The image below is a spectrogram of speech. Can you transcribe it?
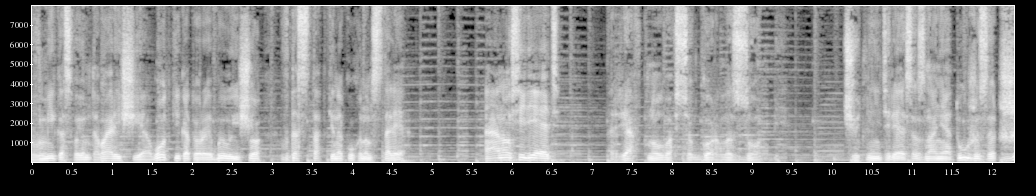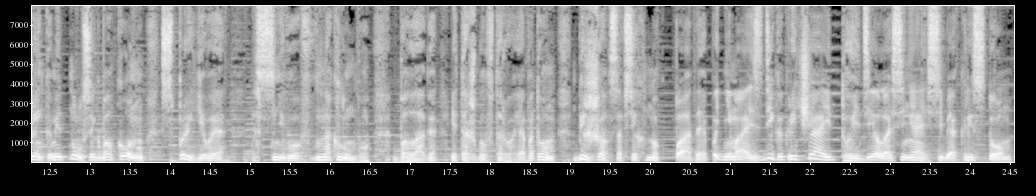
вмиг о своем товарище и о водке, которая было еще в достатке на кухонном столе. «А ну сидеть!» — рявкнул во все горло зомби. Чуть ли не теряя сознание от ужаса, Женька метнулся к балкону, спрыгивая с него на клумбу. Благо, этаж был второй, а потом бежал со всех ног, падая, поднимаясь, дико крича и то и дело осеняя себя крестом.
